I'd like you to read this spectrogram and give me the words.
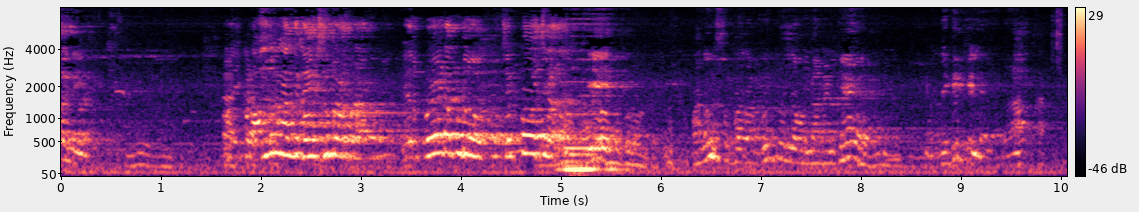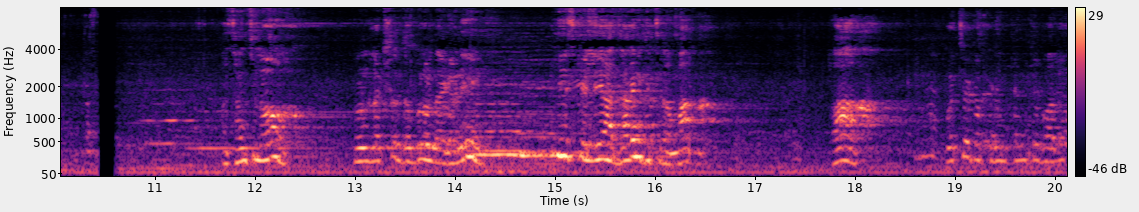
పని ఇక్కడ అందరూ అంత టెన్షన్ పడుతున్నారు నేను పోయేటప్పుడు చెప్పవచ్చు కదా. మనం సుబ్బారావు గుంటూరులో ఉన్నాడంటే దగ్గరికి వెళ్ళాను ఆ సంచిలో రెండు లక్షల డబ్బులు ఉన్నాయి కానీ తీసుకెళ్ళి ఆ జగన్కి ఇచ్చినమ్మా వచ్చేటప్పుడు ఇంకెంత బాగా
